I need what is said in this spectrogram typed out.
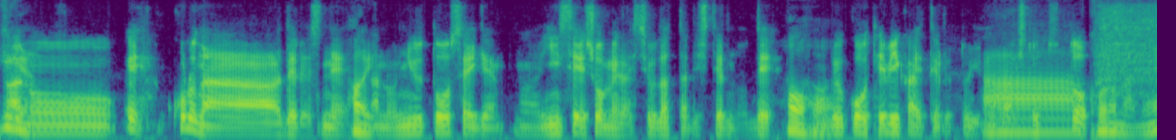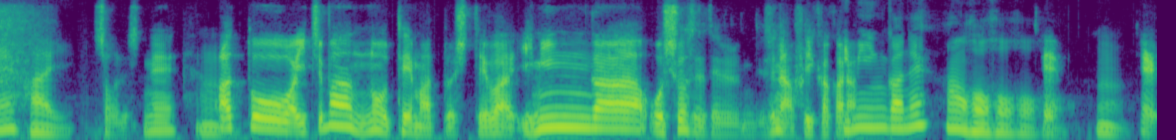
激減。のーえ、コロナでですね、はいあの入島制限、陰性証明が必要だったりしてるので、ほうほう旅行を手控えてるというのが一つと、コロナね。はい。そうですね。うんあとは一番のテーマとしては、移民が押し寄せてるんですね、アフリカか移ら。民がね、うん、ほうほうほうほう。えうん。え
